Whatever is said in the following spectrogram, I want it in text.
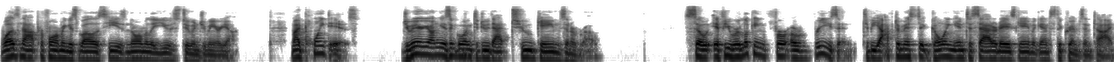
was not performing as well as he is normally used to in Jahmir Young. My point is, Jahmir Young isn't going to do that two games in a row. So if you were looking for a reason to be optimistic going into Saturday's game against the Crimson Tide,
